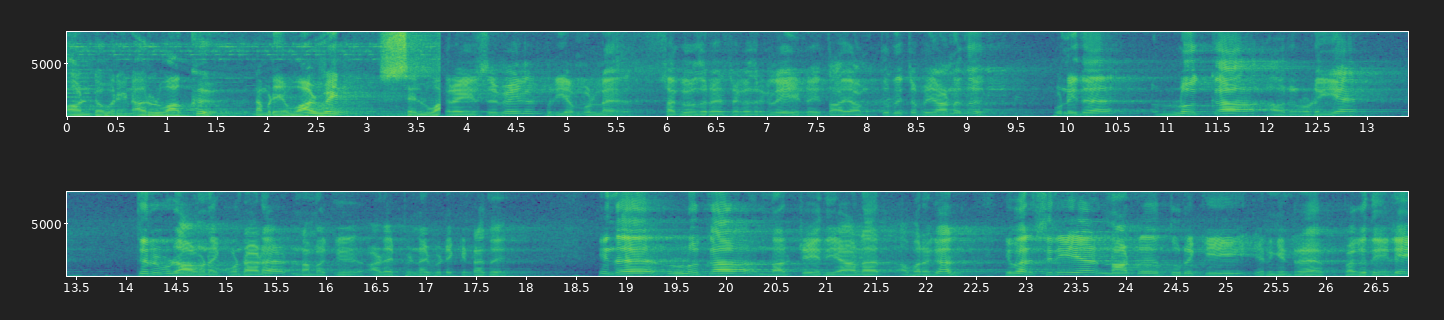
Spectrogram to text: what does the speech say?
ஆண்டவரின் அருள்வாக்கு நம்முடைய வாழ்வின் செல்வா இசைவில் பிரியமுள்ள சகோதர சகோதரிகளே இன்று தாயாம் திருச்சபையானது புனித லூக்கா அவர்களுடைய திருவிழாவினை கொண்டாட நமக்கு அழைப்பினை விடுக்கின்றது. இந்த லூக்கா நற்செய்தியாளர் அவர்கள் இவர் சிறிய நாட்டு துருக்கி என்கின்ற பகுதியிலே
